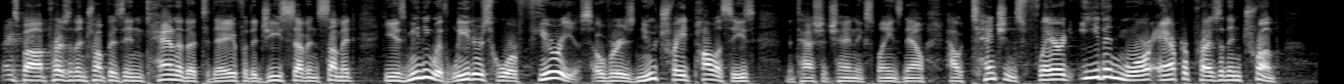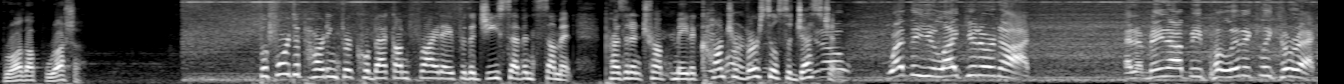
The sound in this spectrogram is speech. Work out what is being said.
Thanks, Bob. President Trump is in Canada today for the G7 summit. He is meeting with leaders who are furious over his new trade policies. Natasha Chen explains now how tensions flared even more after President Trump brought up Russia. Before departing for Quebec on Friday for the G7 summit, President Trump made a controversial suggestion. You know, whether you like it or not, and it may not be politically correct,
